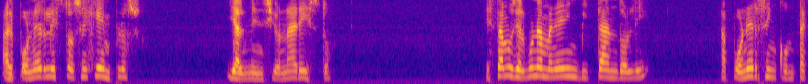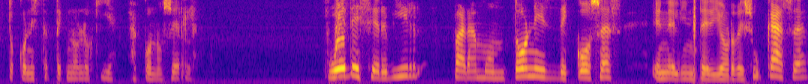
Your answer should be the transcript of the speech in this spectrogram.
Al ponerle estos ejemplos y al mencionar esto, estamos de alguna manera invitándole a ponerse en contacto con esta tecnología, a conocerla. Puede servir para montones de cosas en el interior de su casa,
